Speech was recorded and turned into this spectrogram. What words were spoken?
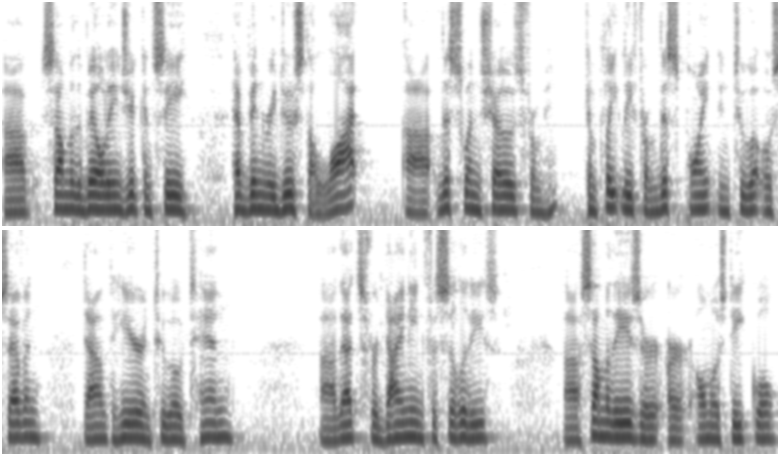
Uh, some of the buildings you can see have been reduced a lot. Uh, this one shows from completely from this point in 2007 down to here in 2010. Uh, that's for dining facilities. Uh, some of these are, are almost equal,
